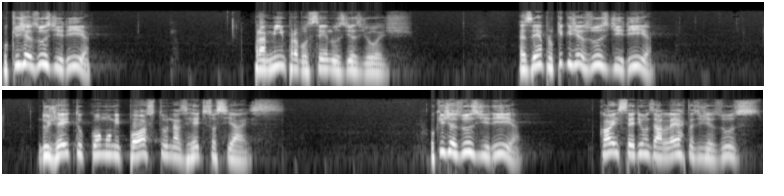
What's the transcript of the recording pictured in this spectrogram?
O que Jesus diria para mim para você nos dias de hoje? Exemplo, o que, que Jesus diria do jeito como me posto nas redes sociais? O que Jesus diria? Quais seriam os alertas de Jesus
